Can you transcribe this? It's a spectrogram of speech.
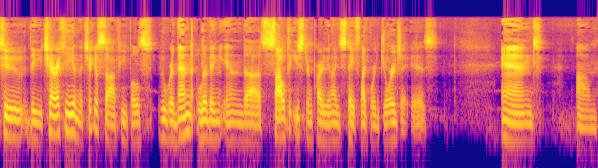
to the cherokee and the chickasaw peoples who were then living in the southeastern part of the united states like where georgia is. And um,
